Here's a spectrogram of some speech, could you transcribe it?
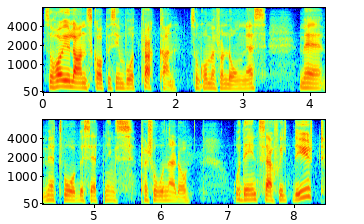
så har ju landskapet sin båt Prackan som kommer från Långnäs med, med två besättningspersoner då. Och det är inte särskilt dyrt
